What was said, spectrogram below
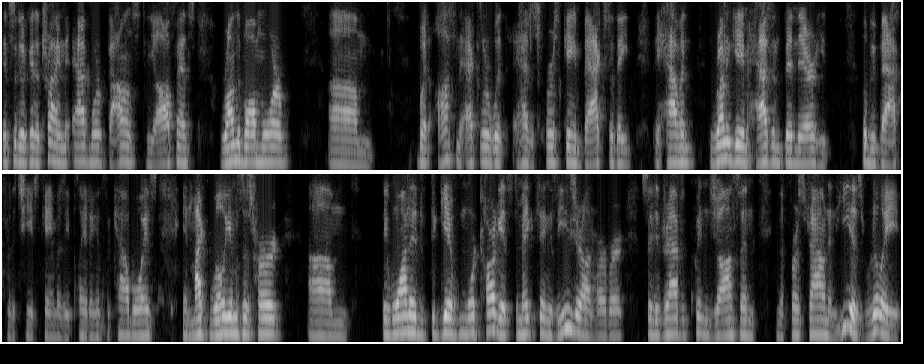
and so they're going to try and add more balance to the offense, run the ball more. Um, but Austin Ekeler would had his first game back, so they they haven't the running game hasn't been there. He he'll be back for the Chiefs game as he played against the Cowboys. And Mike Williams is hurt. Um, they wanted to give more targets to make things easier on Herbert, so they drafted Quentin Johnston in the first round, and he is really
